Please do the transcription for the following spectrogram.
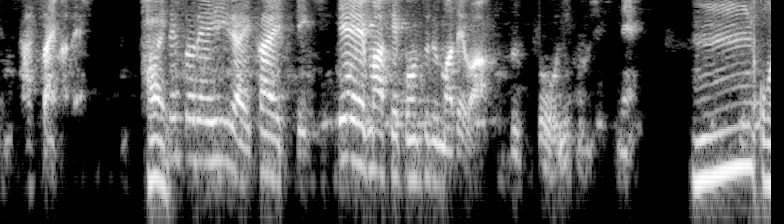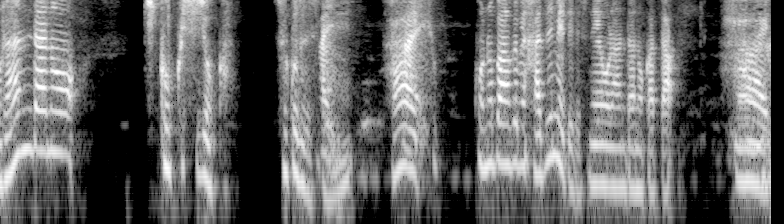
8歳まで。はい。で、それ以来帰ってきて、まあ、結婚するまではずっと日本ですね。うん、オランダの帰国子女か。そういうことですね。はい。はい、この番組初めてですね、オランダの方。はい。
